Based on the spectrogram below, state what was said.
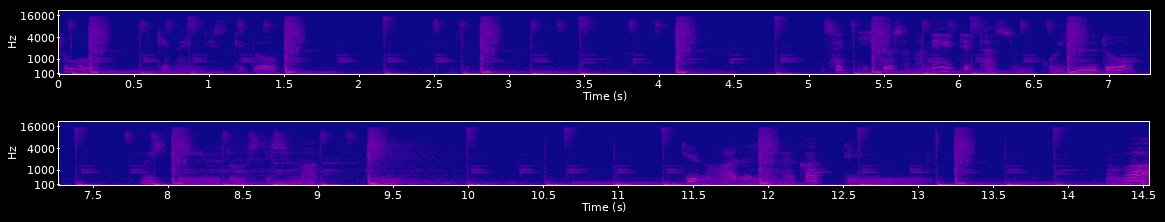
といけないんですけどさっきひろさんがね言ってたそのこう誘導無意識に誘導してしまうっていうていうのがあるんじゃないかっていうのは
